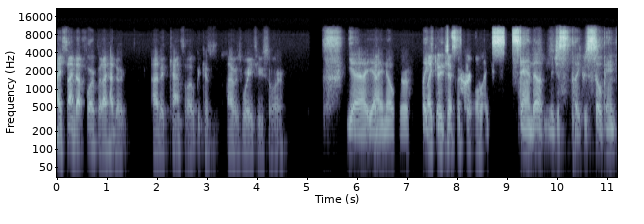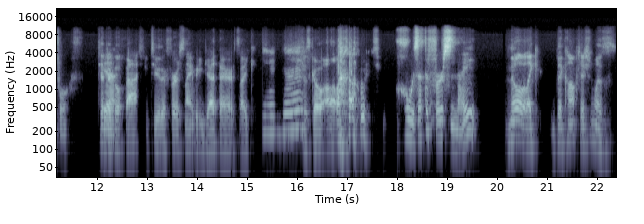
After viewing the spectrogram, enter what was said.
I signed up for it, but I had to I had to cancel out because I was way too sore. Yeah, yeah, I know. bro. Like, Like in it just hurt to like stand up. It just like was so painful. Typical fashion too. The first night we get there, it's like Mhm. just go all out. Oh, is that the first night? No, like the competition was,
